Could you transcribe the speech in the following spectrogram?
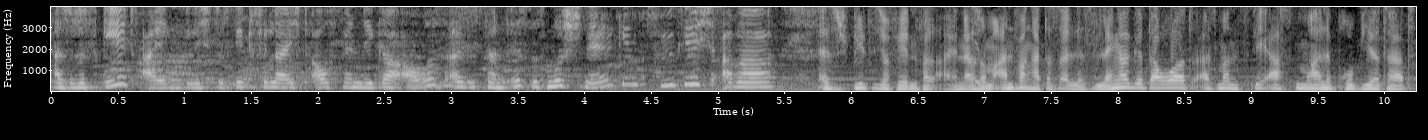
also das geht eigentlich. Das sieht vielleicht aufwendiger aus, als es dann ist. Es muss schnell gehen, zügig, aber. Es spielt sich auf jeden Fall ein. Also am Anfang hat das alles länger gedauert, als man es die ersten Male probiert hat.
